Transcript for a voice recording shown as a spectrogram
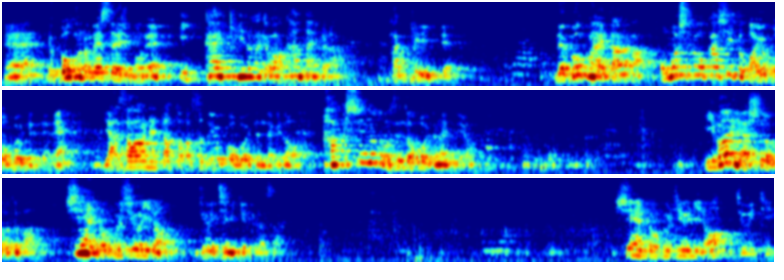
ね、で僕のメッセージもね一回聞いただけ分かんないからはっきり言って。で僕が言ったのが面白おかしいとこはよく覚えてんだよね。矢沢ネタとかそういうよく覚えてんだけど確信のとこ全然覚えてないんだよ。イワンや主の言葉。詩篇62の11見てください。詩篇62の11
